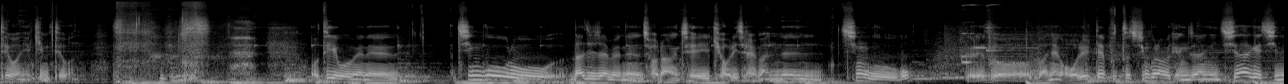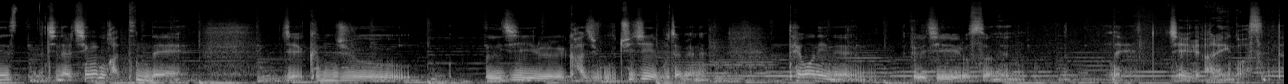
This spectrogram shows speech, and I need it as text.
김태원이요, 김태원. 어떻게 보면은 친구로 따지자면은 저랑 제일 결이 잘 맞는 친구고 그래서 만약 어릴 때부터 친구라면 굉장히 친하게 지내, 지낼 친구 같은데 이제 금주 의지를 가지고 취지해 보자면은 태원이는 의지로서는 네 제일 아래인 것 같습니다.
